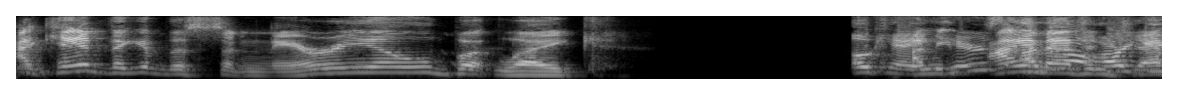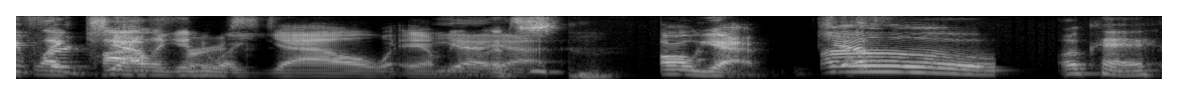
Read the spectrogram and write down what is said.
I can't think of the scenario, but like, Okay, I mean, here's I I'm imagine argue Jeff for like Jeff piling into a first. Yao yeah. ambulance. Oh yeah, Jeff, Oh, okay.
